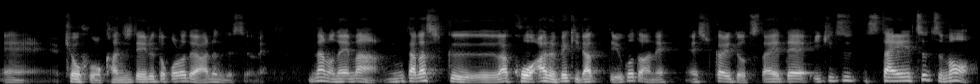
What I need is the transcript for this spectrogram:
えー、恐怖を感じているところではあるんですよね。なので、まあ、正しくはこうあるべきだっていうことはね、しっかりと伝えていきつ、伝えつつも、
